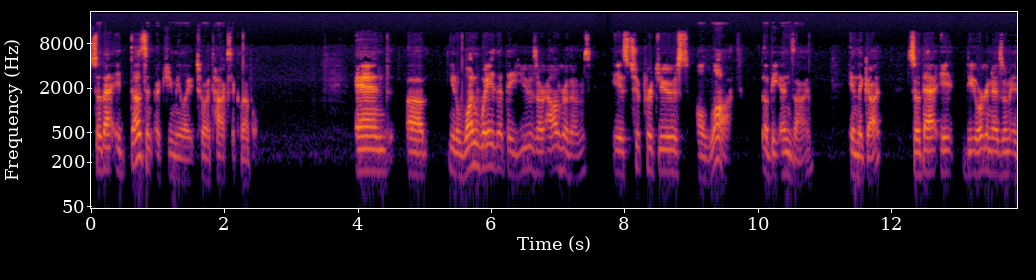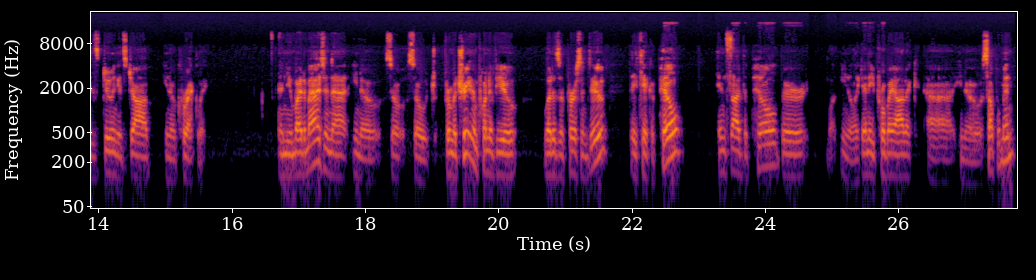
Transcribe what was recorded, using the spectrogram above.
so that it doesn't accumulate to a toxic level. And you know, one way that they use our algorithms is to produce a lot of the enzyme in the gut so that it the organism is doing its job you know correctly. And you might imagine that you know so so from a treatment point of view what does a person do? They take a pill. Inside the pill there you know like any probiotic uh, you know supplement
